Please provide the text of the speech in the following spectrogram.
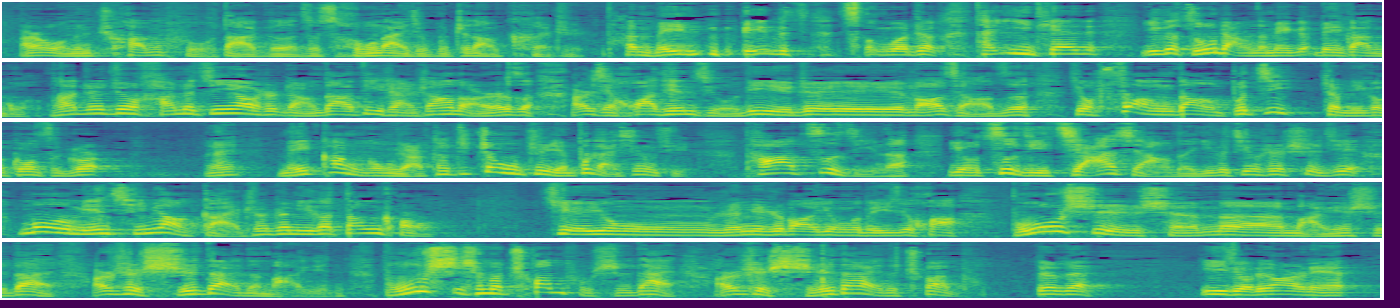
而我们川普大哥就从来就不知道克制，他没 没从过政，他一天一个组长都没没干过，他这就含着金钥匙长大，地产商的儿子，而且花天酒地，这老小子就放荡不羁，这么一个公子哥，哎，没干公务员，他对政治也不感兴趣，他自己呢有自己假想的一个精神世界，莫名其妙赶上这么一个当口。借用人民日报用过的一句话，不是什么马云时代，而是时代的马云；不是什么川普时代，而是时代的川普，对不对？一九六二年，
